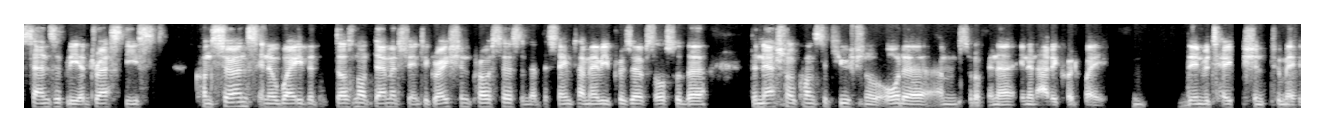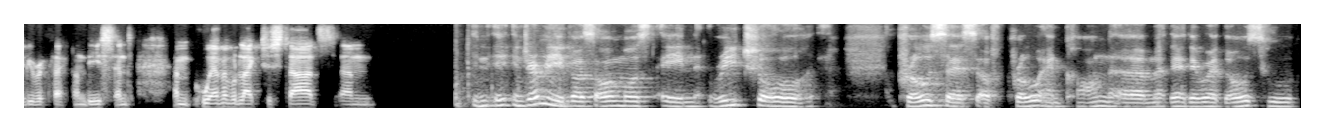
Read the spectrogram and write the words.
sensibly address these concerns in a way that does not damage the integration process and at the same time maybe preserves also the the national constitutional order um, sort of in a in an adequate way? The invitation to maybe reflect on these, and um, whoever would like to start. Um, in, in Germany, it was almost a ritual process of pro and con. Um, there, there, were those who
